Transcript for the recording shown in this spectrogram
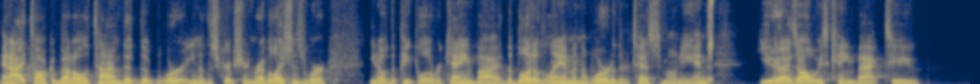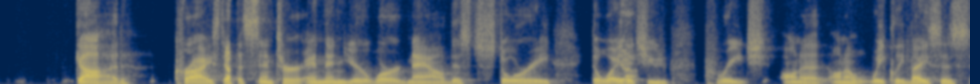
and i talk about all the time that the word you know the scripture and revelations where you know the people overcame by the blood of the lamb and the word of their testimony and you yeah. guys always came back to god christ at the center and then your word now this story the way yeah. that you preach on a on a weekly basis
